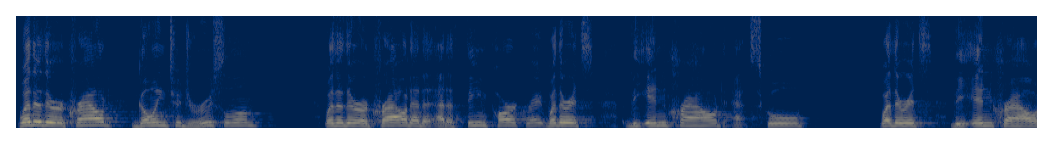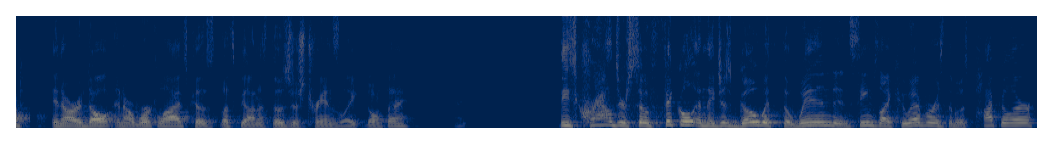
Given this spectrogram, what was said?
Whether they're a crowd going to Jerusalem, whether they're a crowd at a, at a theme park, right? Whether it's the in crowd at school, whether it's the in crowd in our adult and our work lives, because let's be honest, those just translate, don't they? These crowds are so fickle and they just go with the wind, and it seems like whoever is the most popular,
